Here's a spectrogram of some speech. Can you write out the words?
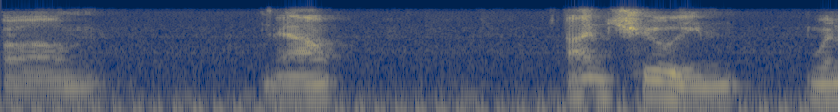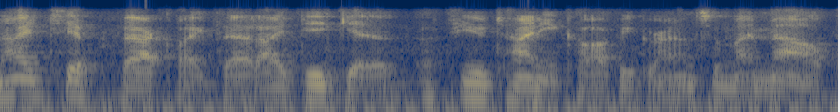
um, now I'm chewing when I tipped back like that, I did get a, a few tiny coffee grounds in my mouth.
